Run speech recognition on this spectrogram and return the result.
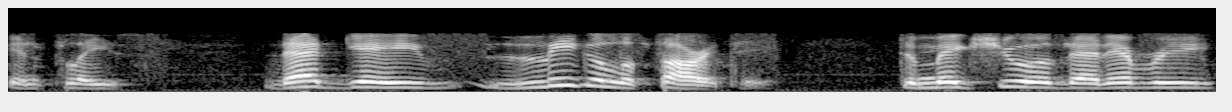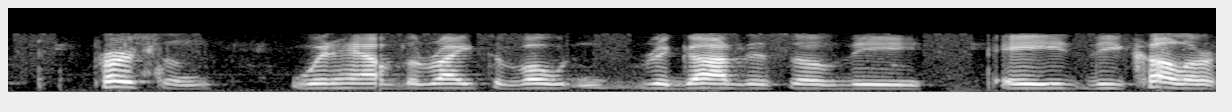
in place, that gave legal authority to make sure that every person would have the right to vote, regardless of the age, the color,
